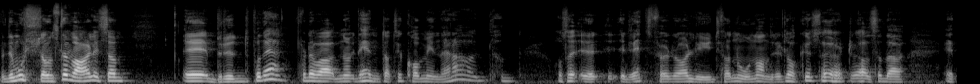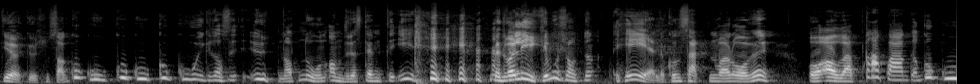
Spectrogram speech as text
Men det morsomste var liksom eh, brudd på det. For det, var, det hendte at vi kom inn her, da, og så eh, rett før det var lyd fra noen andre klokker, så hørte vi altså da et gjøkehus som sa ko-ko, ko-ko, ko-ko, uten at noen andre stemte i. Men det var like morsomt når hele konserten var over, og alle ko-ko,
